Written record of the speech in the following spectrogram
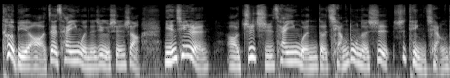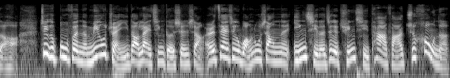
特别啊，在蔡英文的这个身上，年轻人啊支持蔡英文的强度呢是是挺强的哈。这个部分呢没有转移到赖清德身上，而在这个网络上呢引起了这个群起挞伐之后呢。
